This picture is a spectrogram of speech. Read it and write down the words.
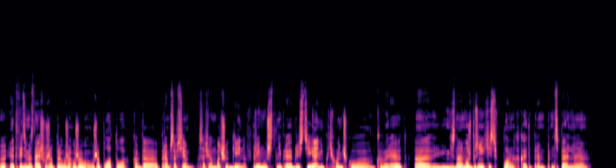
Ну, это, видимо, знаешь, уже, уже, уже, уже плато, когда прям совсем, совсем больших гейнов преимуществ не приобрести, они потихонечку ковыряют. А, не знаю, может быть, у них есть в планах какая-то прям принципиальная,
